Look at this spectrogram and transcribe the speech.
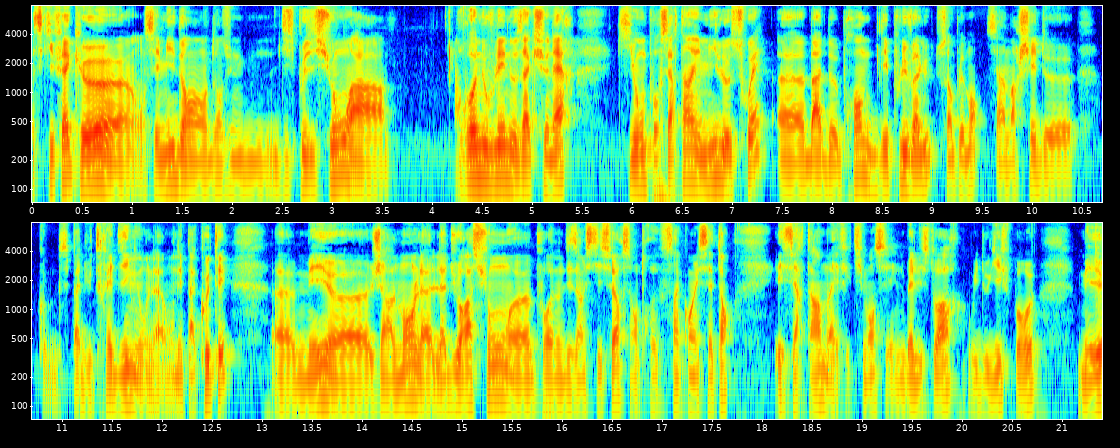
Ce qui fait que euh, on s'est mis dans, dans, une disposition à renouveler nos actionnaires qui ont pour certains émis le souhait euh, bah, de prendre des plus-values tout simplement. C'est un marché de comme c'est pas du trading, on n'est pas coté, euh, mais euh, généralement la, duration euh, pour des investisseurs c'est entre 5 ans et 7 ans. Et certains, bah, effectivement, c'est une belle histoire, we do give pour eux, mais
